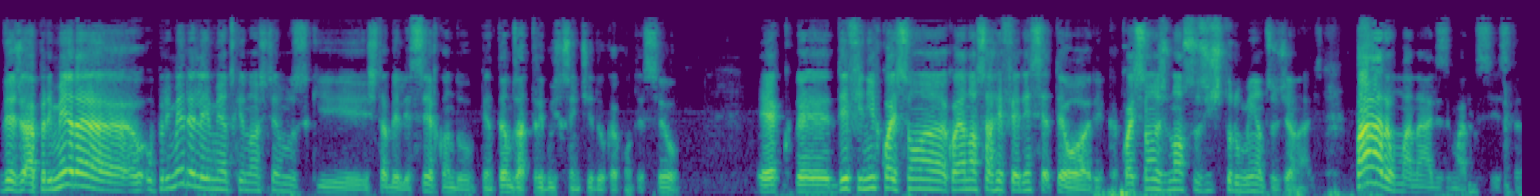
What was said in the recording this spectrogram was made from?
veja, a primeira, o primeiro elemento que nós temos que estabelecer quando tentamos atribuir sentido ao que aconteceu é, é definir quais são a, qual é a nossa referência teórica, quais são os nossos instrumentos de análise. Para uma análise marxista,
